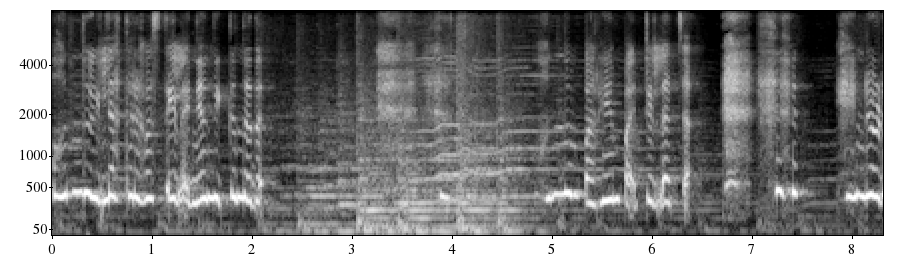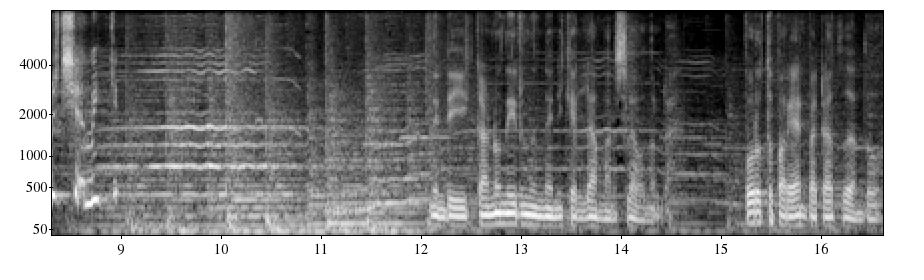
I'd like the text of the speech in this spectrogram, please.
ഒന്നുമില്ലാത്തൊരവസ്ഥയിലാണ് ഞാൻ നിൽക്കുന്നത്. ഒന്നും പറയാൻ പറ്റില്ല അച്ഛ. എന്നോട് ക്ഷമിക്കും. നിന്റെ ഈ കണ്ണുനീരിൽ നിന്ന് എനിക്കെല്ലാം മനസ്സിലാവുന്നുണ്ട്. പുറത്ത് പറയാൻ പറ്റാത്തതെന്തോ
